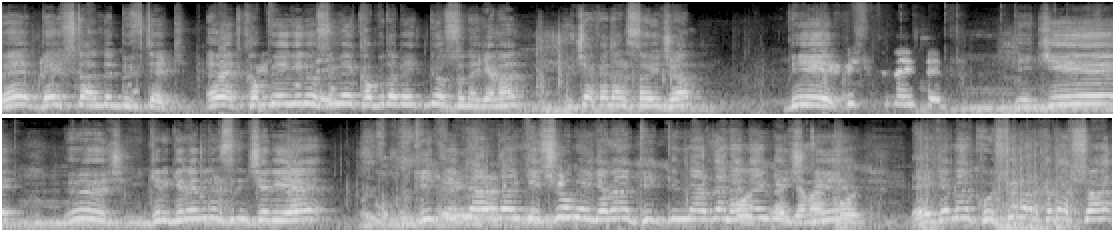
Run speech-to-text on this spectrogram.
ve 5 tane de büftek. Evet kapıya geliyorsun ve kapıda bekliyorsun Egemen. 3'e kadar sayacağım. 1, Üstü de set. 2, 3. Gir girebilirsin içeriye. Piklinlerden geçiyor mu Egemen? Piklinlerden hemen geçti. Egemen koş. Egemen koşuyor arkadaşlar.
